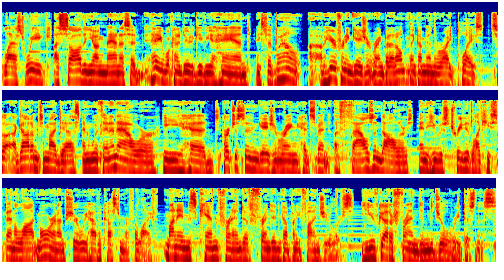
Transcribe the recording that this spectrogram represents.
Last week, I saw the young man. I said, Hey, what can I do to give you a hand? And he said, Well, I'm here for an engagement ring, but I don't think I'm in the right place. So I got him to my desk and within an hour, he had purchased an engagement ring, had spent a thousand dollars and he was treated like he spent a lot more. And I'm sure we have a customer for life. My name is Ken Friend of Friend and Company Fine Jewelers. You've got a friend in the jewelry business.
